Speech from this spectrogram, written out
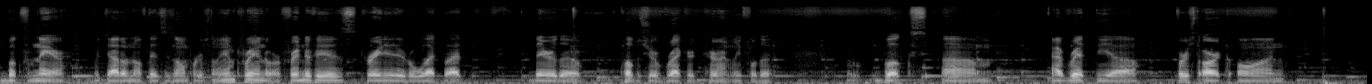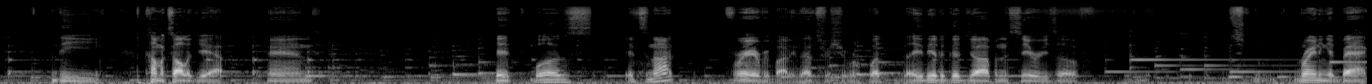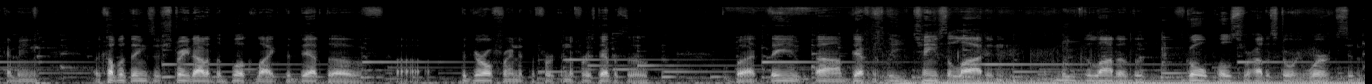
book from there, which I don't know if that's his own personal imprint or a friend of his created it or what, but they're the publisher of record currently for the books. Um, I've read the uh, first arc on the Comixology app and it was it's not for everybody that's for sure but they did a good job in the series of reining it back i mean a couple of things are straight out of the book like the death of uh, the girlfriend at the fir- in the first episode but they um, definitely changed a lot and moved a lot of the goalposts for how the story works and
